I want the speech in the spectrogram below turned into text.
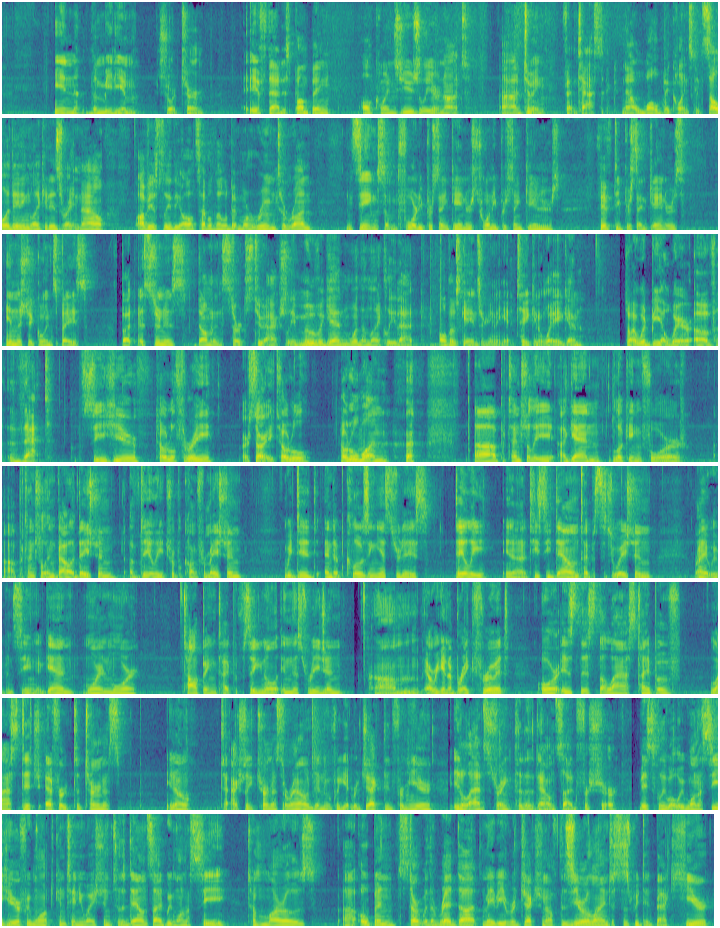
in the medium short term. If that is pumping, altcoins usually are not uh, doing fantastic. Now, while Bitcoin's consolidating like it is right now, obviously the alts have a little bit more room to run and seeing some 40% gainers, 20% gainers, 50% gainers in the shitcoin space. But as soon as dominance starts to actually move again, more than likely that all those gains are going to get taken away again. So I would be aware of that. Let's see here, total three, or sorry, total total one. uh, potentially again looking for uh, potential invalidation of daily triple confirmation. We did end up closing yesterday's daily in a TC down type of situation, right? We've been seeing again more and more topping type of signal in this region. Um, are we going to break through it? Or is this the last type of last ditch effort to turn us, you know, to actually turn us around? And if we get rejected from here, it'll add strength to the downside for sure. Basically, what we want to see here, if we want continuation to the downside, we want to see tomorrow's uh, open, start with a red dot, maybe a rejection off the zero line, just as we did back here.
